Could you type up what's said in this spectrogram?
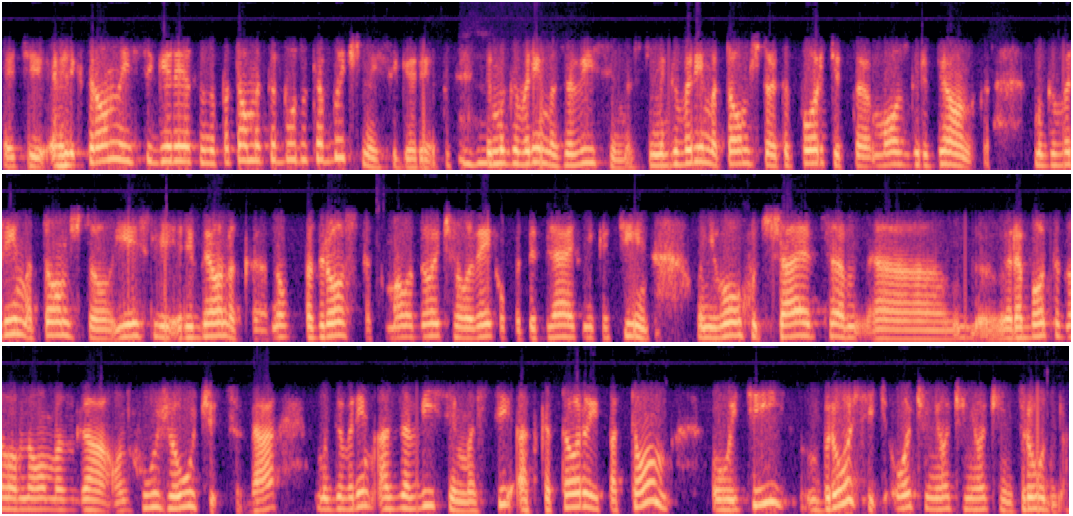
эти электронные сигареты, но потом это будут обычные сигареты. Mm-hmm. И мы говорим о зависимости, мы говорим о том, что это портит э, мозг ребенка. Мы говорим о том, что если ребенок, ну, подросток, молодой человек употребляет никотин, у него ухудшается э, работа головного мозга, он хуже учится, учится, да, мы говорим о зависимости, от которой потом уйти, бросить очень-очень-очень трудно.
